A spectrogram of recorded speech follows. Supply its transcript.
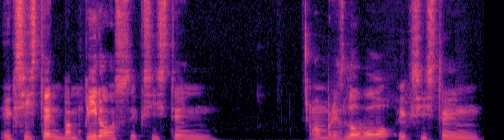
existen vampiros, existen hombres lobo, existen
